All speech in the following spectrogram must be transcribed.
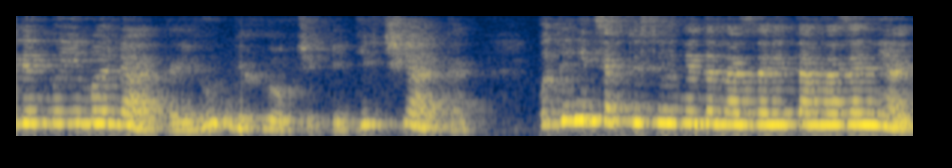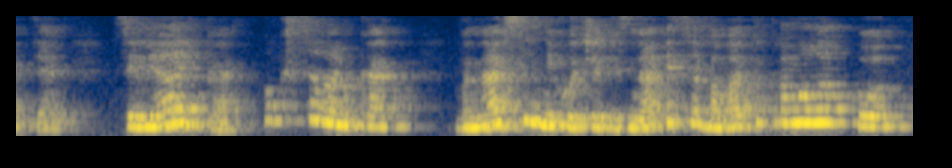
день, мої малята, любі хлопчики дівчата. Подивіться, хто сьогодні до нас завітав на заняття. Це лялька Оксанка. Вона сьогодні хоче дізнатися багато про молоко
